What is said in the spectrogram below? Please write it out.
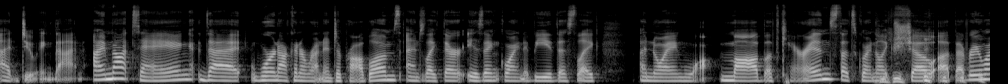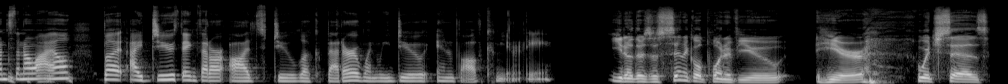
at doing that. I'm not saying that we're not going to run into problems and like there isn't going to be this like annoying wa- mob of Karens that's going to like show up every once in a while, but I do think that our odds do look better when we do involve community. You know, there's a cynical point of view here which says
